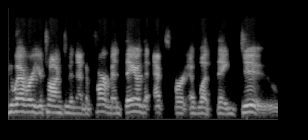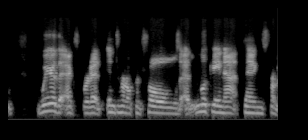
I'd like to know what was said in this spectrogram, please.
whoever you're talking to in that department, they are the expert at what they do. We're the expert at internal controls, at looking at things from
